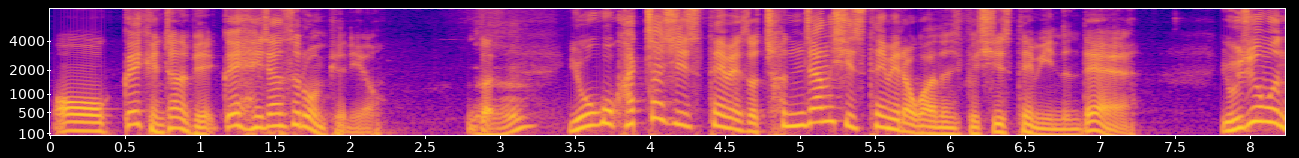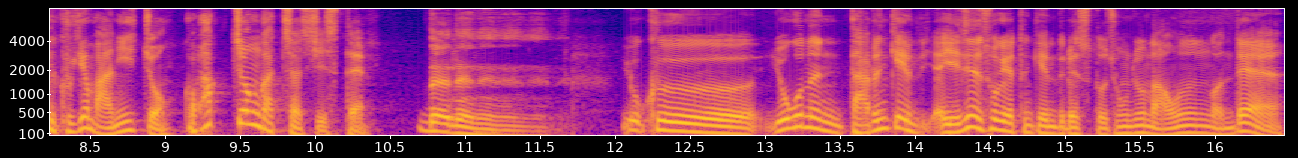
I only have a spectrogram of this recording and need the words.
어, 꽤 괜찮은 편, 꽤 해자스러운 편이에요. 그러니까 네. 요거 가차 시스템에서 천장 시스템이라고 하는 그 시스템이 있는데 요즘은 그게 많이 있죠. 그 확정 가차 시스템. 네네네네네. 요 그 요거는 다른 게임 예전에 소개했던 게임들에서도 종종 나오는 건데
